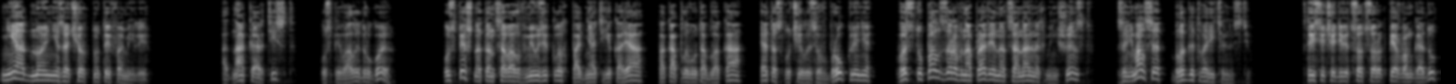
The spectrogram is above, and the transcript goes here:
ни одной незачеркнутой фамилии. Однако артист успевал и другое. Успешно танцевал в мюзиклах «Поднять якоря», «Пока плывут облака», это случилось в Бруклине, выступал за равноправие национальных меньшинств, занимался благотворительностью. В 1941 году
